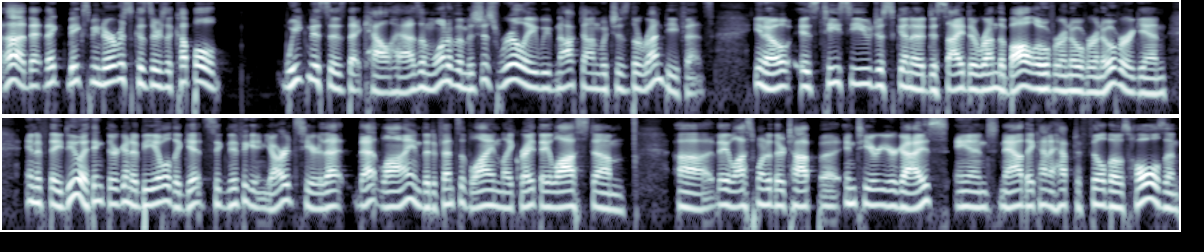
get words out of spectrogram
uh, that that makes me nervous because there's a couple weaknesses that Cal has, and one of them is just really we've knocked on, which is the run defense. You know, is TCU just going to decide to run the ball over and over and over again? And if they do, I think they're going to be able to get significant yards here. That that line, the defensive line, like right, they lost. Um, uh, they lost one of their top uh, interior guys, and now they kind of have to fill those holes. And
